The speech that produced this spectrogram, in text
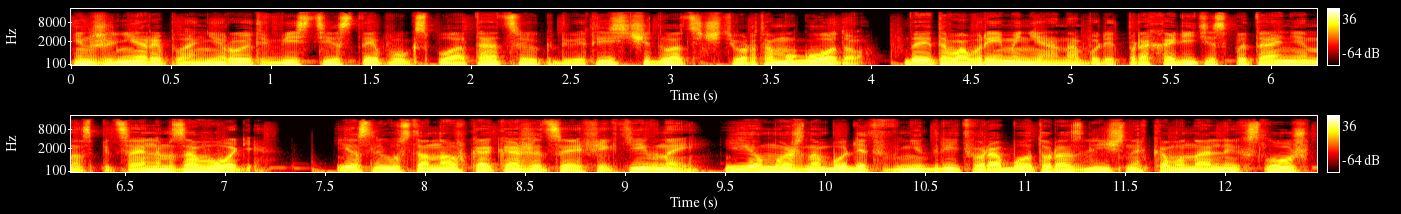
Инженеры планируют ввести степ в эксплуатацию к 2024 году. До этого времени она будет проходить испытания на специальном заводе. Если установка окажется эффективной, ее можно будет внедрить в работу различных коммунальных служб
